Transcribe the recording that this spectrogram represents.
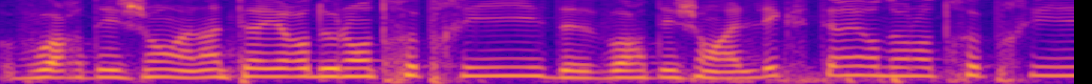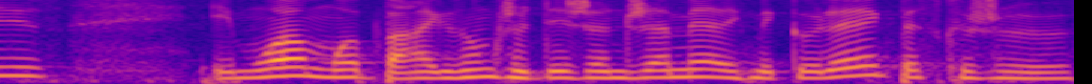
voir des gens à l'intérieur de l'entreprise, de voir des gens à l'extérieur de l'entreprise. Et moi, moi, par exemple, je déjeune jamais avec mes collègues parce que je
